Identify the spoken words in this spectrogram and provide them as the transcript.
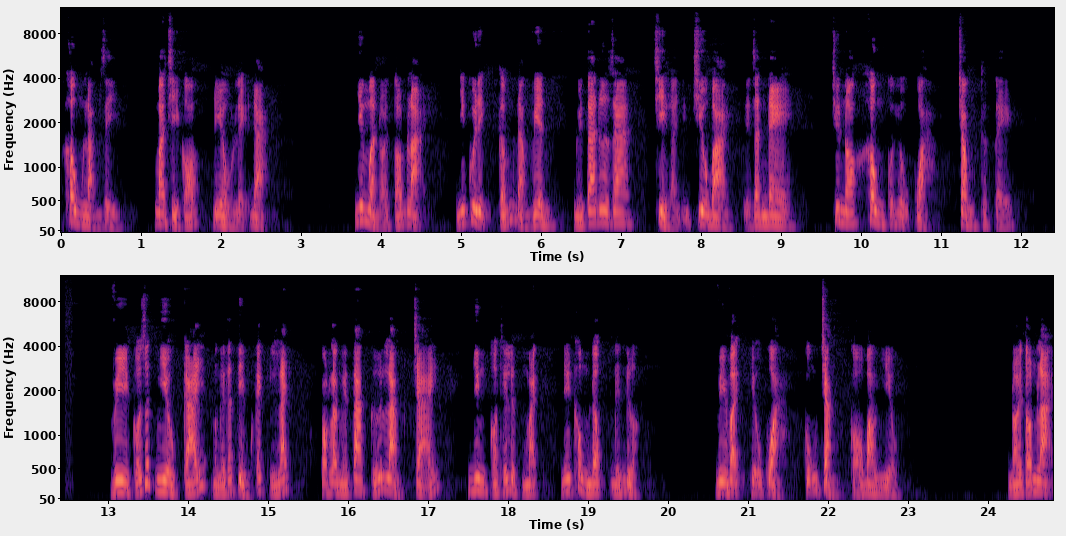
không làm gì, mà chỉ có điều lệ đảng. Nhưng mà nói tóm lại, những quy định cấm đảng viên người ta đưa ra chỉ là những chiêu bài để răn đe, chứ nó không có hiệu quả trong thực tế. Vì có rất nhiều cái mà người ta tìm cách lách hoặc là người ta cứ làm trái nhưng có thế lực mạnh nên không động đến được. Vì vậy hiệu quả cũng chẳng có bao nhiêu. Nói tóm lại,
